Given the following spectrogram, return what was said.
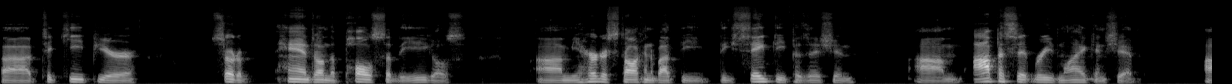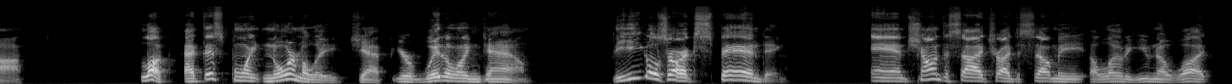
uh, to keep your sort of hand on the pulse of the Eagles. Um, you heard us talking about the the safety position um, opposite Reed Blankenship. Uh, look, at this point, normally, Jeff, you're whittling down. The Eagles are expanding. And Sean Desai tried to sell me a load of you know what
